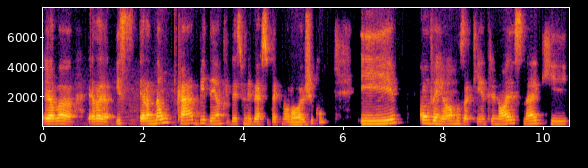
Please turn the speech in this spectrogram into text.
ela, ela, ela não cabe dentro desse universo tecnológico e convenhamos aqui entre nós, né, que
